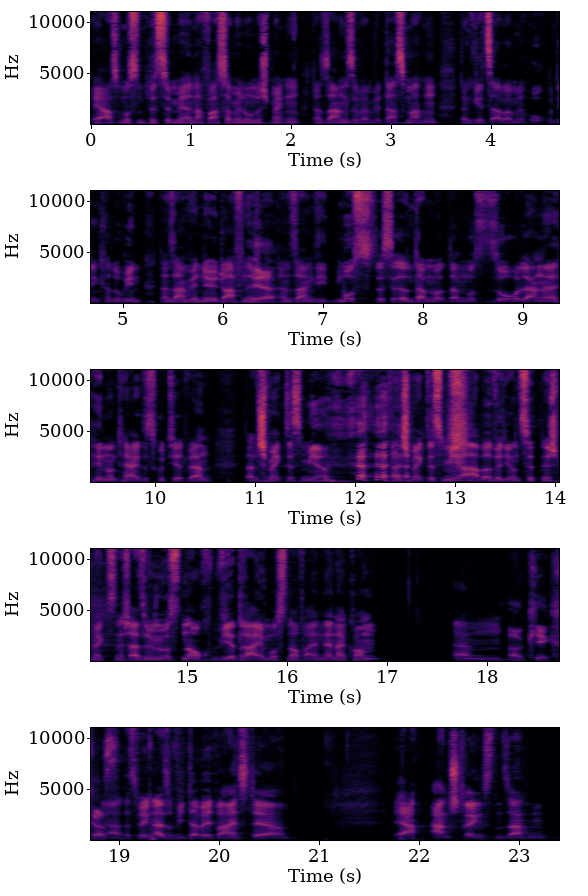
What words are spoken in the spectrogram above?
ja, es muss ein bisschen mehr nach Wassermelone schmecken. Dann sagen sie, wenn wir das machen, dann geht es aber hoch mit den Kalorien. Dann sagen wir, nö, darf nicht. Ja. Dann sagen die, muss. Das, und dann, dann muss so lange hin und her diskutiert werden. Dann schmeckt es mir, dann schmeckt es mir, aber Willi und Sydney schmeckt es nicht. Also wir mussten auch, wir drei mussten auf einen Nenner kommen. Ähm, okay, krass. Ja, deswegen, also VitaWelt war eins der ja, anstrengendsten Sachen.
